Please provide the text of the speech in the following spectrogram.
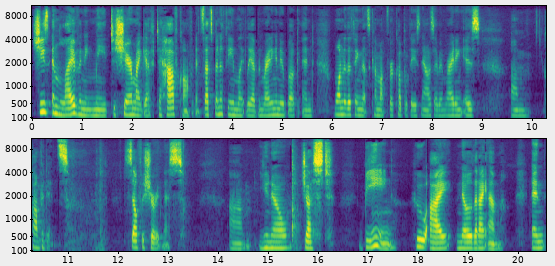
she's enlivening me to share my gift, to have confidence. That's been a theme lately. I've been writing a new book, and one of the things that's come up for a couple days now as I've been writing is um, confidence, self assuredness. Um, you know, just being who I know that I am. And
